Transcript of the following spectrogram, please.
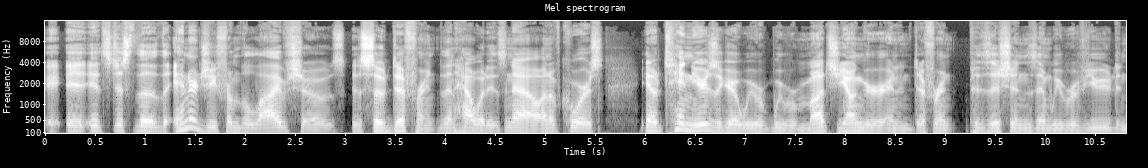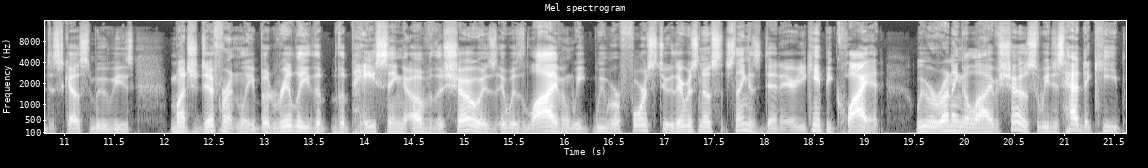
it, it's just the the energy from the live shows is so different than how it is now. And of course, you know, ten years ago we were we were much younger and in different positions, and we reviewed and discussed movies much differently. But really, the the pacing of the show is it was live, and we we were forced to. There was no such thing as dead air. You can't be quiet. We were running a live show, so we just had to keep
